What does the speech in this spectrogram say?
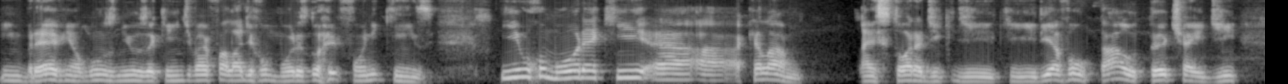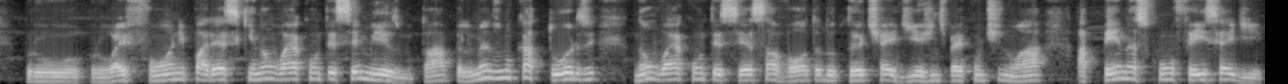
em breve, em alguns news aqui, a gente vai falar de rumores do iPhone 15. E o rumor é que a, é, a, aquela a história de, de que iria voltar o Touch ID para o iPhone, parece que não vai acontecer mesmo, tá? Pelo menos no 14 não vai acontecer essa volta do Touch ID, a gente vai continuar apenas com o Face ID.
